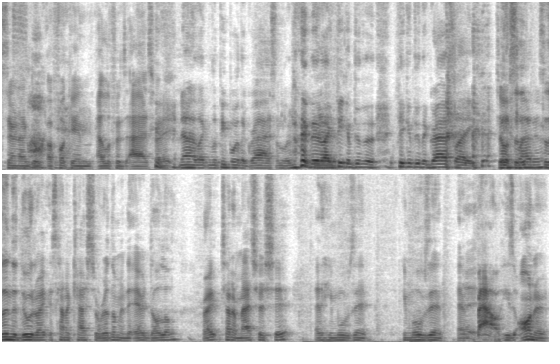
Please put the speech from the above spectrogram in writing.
staring at a yeah, fucking elephant's ass, right? Now, like the people in the grass, and they're like peeking through the peeking through the grass, like So, so, sliding. then, so then the dude, right, is kind of catch the rhythm in the air dolo, right? Trying to match her shit. And then he moves in. He moves in. And Hey. bow, he's on her.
